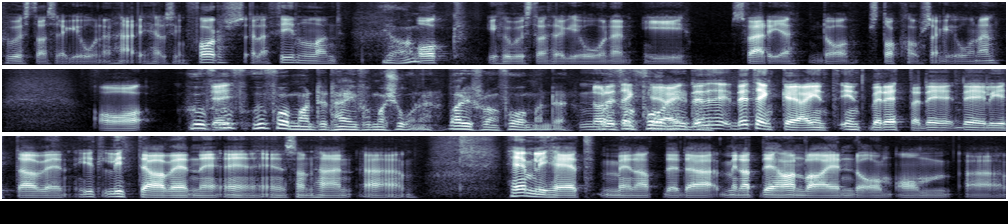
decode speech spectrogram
huvudstadsregionen här i Helsingfors eller Finland ja. och i huvudstadsregionen i Sverige, då Stockholmsregionen. Och hur, det, hur, får man den här informationen? Varifrån får man den? No, det, tänker jag, det, det, tänker jag inte, inte berätta. Det, det är lite av en, lite av en, en, en sån här uh, hemlighet, men att, det där, men att det handlar ändå om, om uh,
